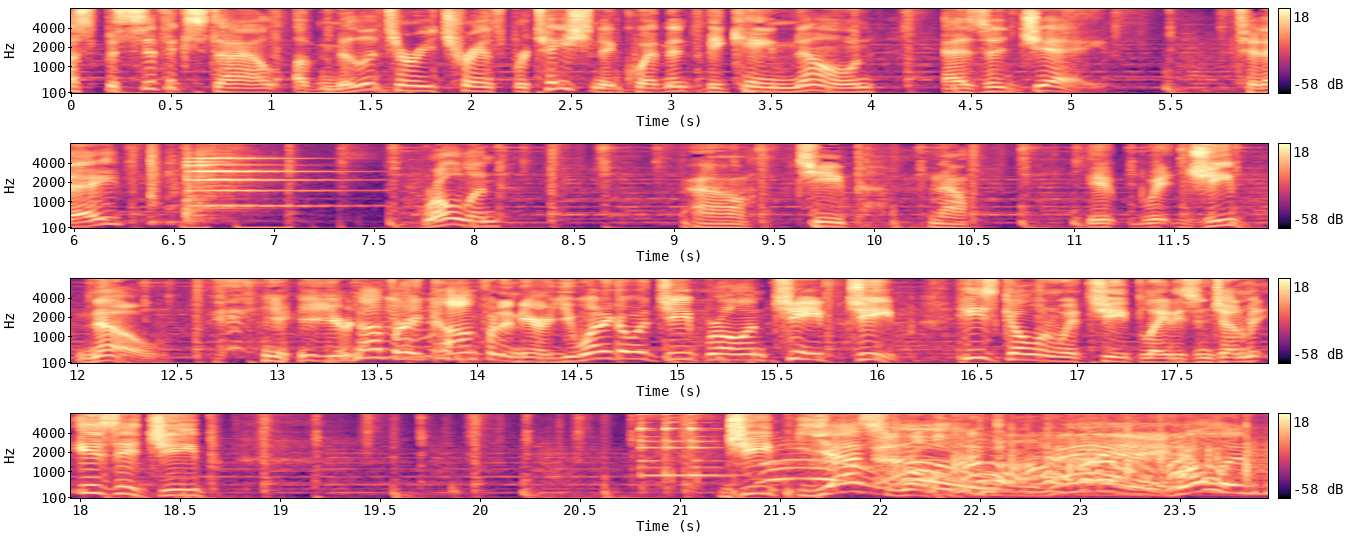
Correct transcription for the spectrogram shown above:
a specific style of military transportation equipment became known as a J. Today, Roland, Oh, Jeep. No. it, Jeep, no. You're not very confident here. You want to go with Jeep, Roland? Jeep. Jeep. He's going with Jeep, ladies and gentlemen. Is it Jeep? Jeep, yes, oh, Roland. Hey. Roland,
